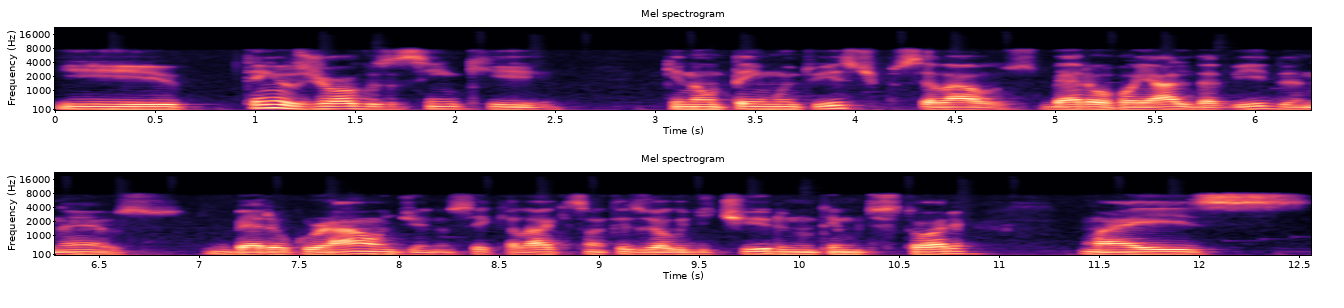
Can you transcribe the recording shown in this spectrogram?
e tem os jogos assim que que não tem muito isso, tipo, sei lá, os Battle Royale da vida, né, os Battleground, não sei o que lá, que são aqueles jogos de tiro, não tem muita história. Mas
